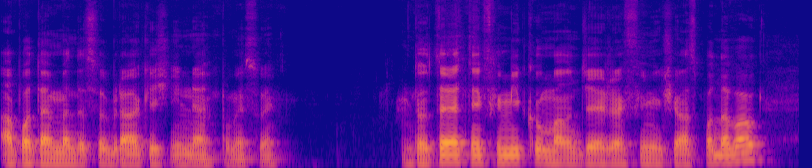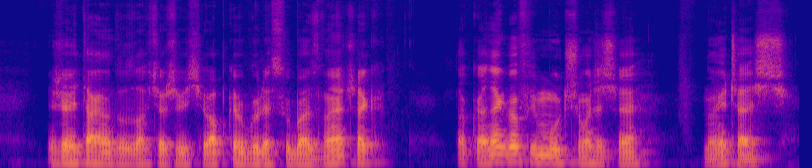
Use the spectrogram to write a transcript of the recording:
a potem będę sobie brał jakieś inne pomysły. To tyle w tym filmiku, mam nadzieję, że filmik się Wam spodobał. Jeżeli tak, no to zostawcie oczywiście łapkę w górę, suba, dzwoneczek. Do kolejnego filmu, trzymajcie się, no i cześć.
